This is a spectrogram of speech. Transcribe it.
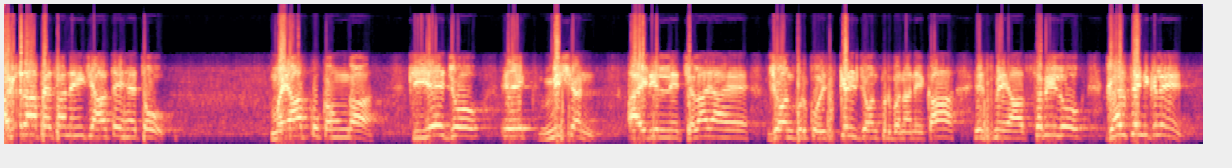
अगर आप ऐसा नहीं चाहते हैं तो मैं आपको कहूँगा कि ये जो एक मिशन आइडियल ने चलाया है, जौनपुर को स्किल जौनपुर बनाने का, इसमें आप सभी लोग घर से निकलें।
